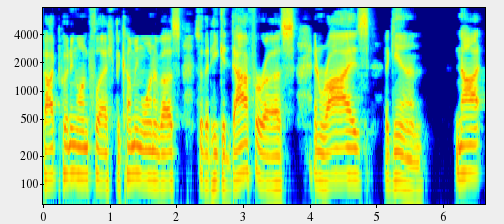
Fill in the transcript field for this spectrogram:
God putting on flesh, becoming one of us so that he could die for us and rise again. Not,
